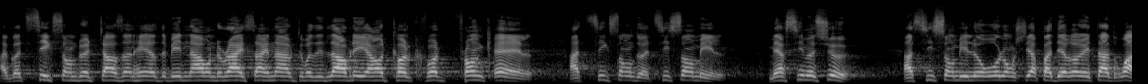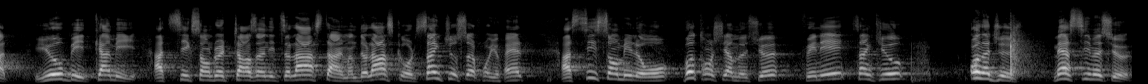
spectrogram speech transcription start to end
I've got 600,000. Here's the bid now on the right side now to the lovely outcall Frankel at 600, 600 000. Merci, monsieur. À 600 000 euros, l'enchère, pas d'erreur, est à droite. Your bid, Camille, at 600,000. It's the last time and the last call. Thank you, sir, for your help. À 600 000 euros, votre enchère, monsieur. Fini. Thank you. On adjuge. Merci, monsieur.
